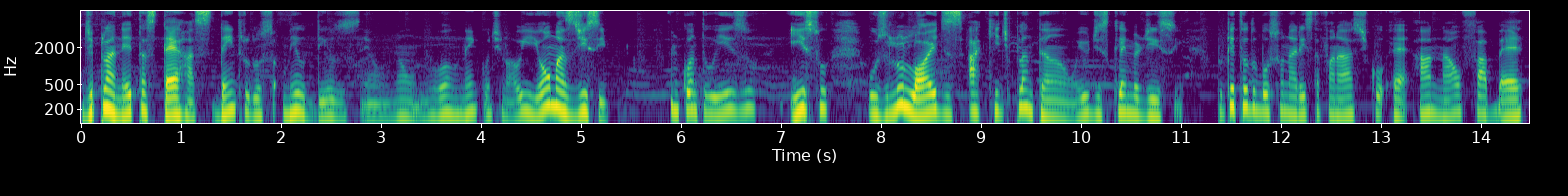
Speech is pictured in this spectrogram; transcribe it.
de planetas terras dentro do Sol. Meu Deus do céu, não, não vou nem continuar. O Iomas disse: enquanto isso, isso, os luloides aqui de plantão. E o disclaimer disse: porque todo bolsonarista fanático é analfabeto.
